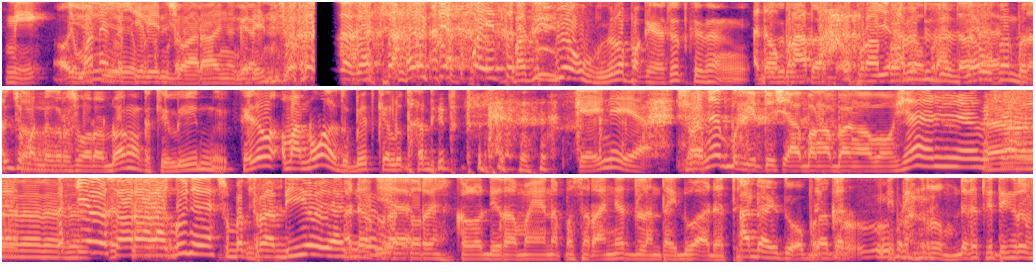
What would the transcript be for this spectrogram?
mic. Oh, Cuman iya yang sih, iya, kecilin suara, Iya. ngegedein suara. Gak tahu siapa itu. Berarti dia uh gila pakai headset kayak Ada operator. Iya, operatornya ada tuh dari operator, jauh kan berarti cuma denger suara doang kecilin. Kayaknya manual tuh beat kayak lu tadi tuh. Kayaknya ya. Soalnya begitu si abang-abang ngomong "Share, share, Nah, share." nah, nah, nah, kecil nah. suara lagunya. Sobat radio ya Ada operatornya. Kalau di Ramayana Pasar Anyar di lantai dua ada tuh. Ada itu operator. Fitting pernah- room, dekat fitting room.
